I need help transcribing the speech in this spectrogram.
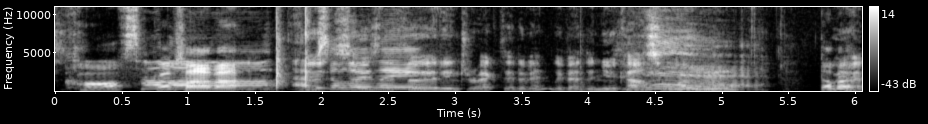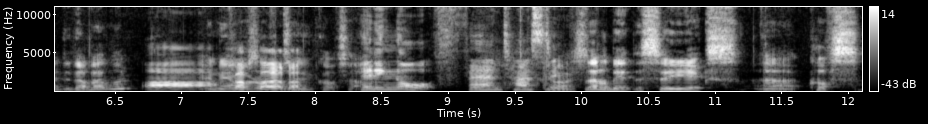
Coffs Harbour. Coffs Harbour. Third- So it's the third interactive event. We've had the Newcastle one, Yeah. we had the Dubbo one, Oh, and now Coffs we're off Harbour. to Coffs Harbour. heading north. Fantastic. Nice. So that'll be at the CEX uh, Coffs.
